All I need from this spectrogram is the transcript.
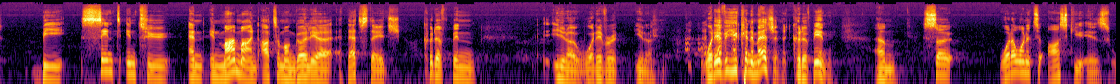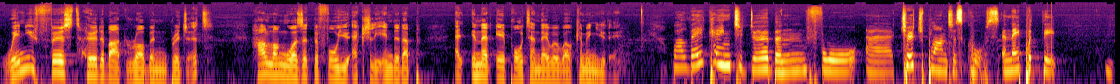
be sent into, and in my mind, Outer Mongolia at that stage could have been, you know, whatever it, you know, whatever you can imagine, it could have been. Um, so, what I wanted to ask you is when you first heard about Rob and Bridget, how long was it before you actually ended up at, in that airport and they were welcoming you there? Well, they came to Durban for a church planters course, and they put their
